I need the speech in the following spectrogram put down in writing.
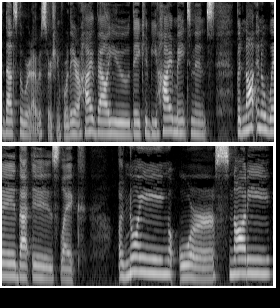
that's the word I was searching for. They are high value, they can be high maintenance, but not in a way that is like annoying or snotty,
